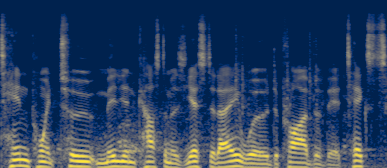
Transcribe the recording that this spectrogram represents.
10.2 million customers yesterday were deprived of their texts,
